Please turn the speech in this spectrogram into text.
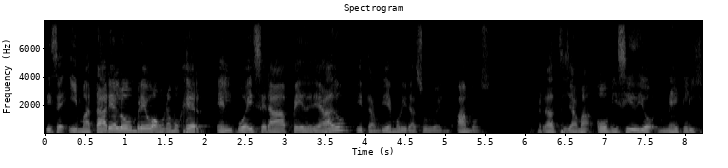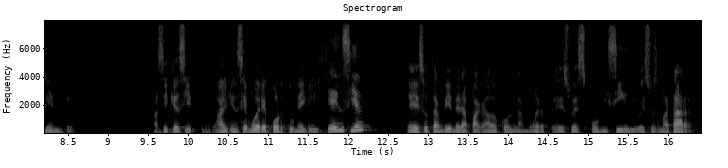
Dice, y matare al hombre o a una mujer, el buey será apedreado y también morirá su dueño. Ambos, ¿verdad? Se llama homicidio negligente. Así que si alguien se muere por tu negligencia, eso también era pagado con la muerte. Eso es homicidio, eso es matar.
